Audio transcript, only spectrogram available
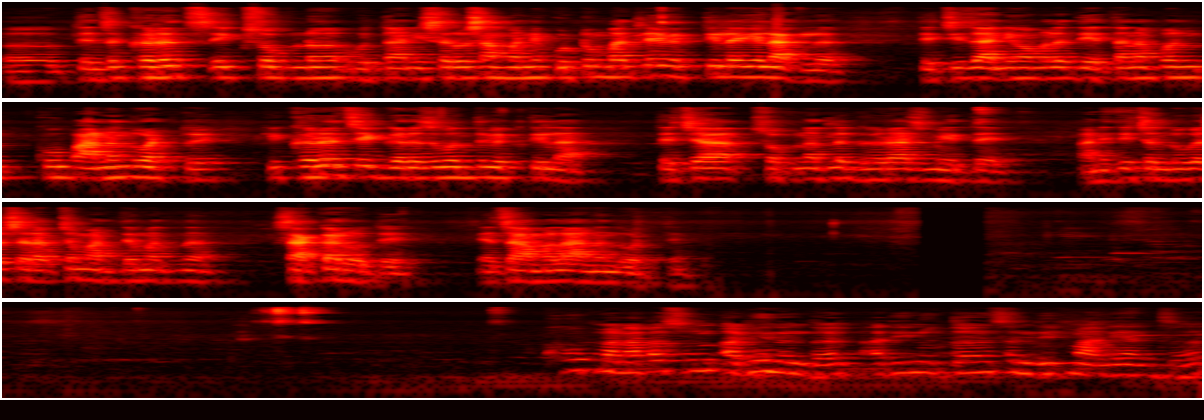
त्यांचं खरंच एक स्वप्न होतं आणि सर्वसामान्य कुटुंबातल्या व्यक्तीला हे लागलं. त्याची जाणीव आम्हाला देताना पण खूप आनंद वाटतोय की खरंच एक गरजवंत व्यक्तीला त्याच्या स्वप्नातलं घर आज मिळतंय आणि ते चंदुगा सराफच्या माध्यमातून साकार होते याचा आम्हाला आनंद वाटतोय. खूप मनापासून अभिनंदन आधी नूतन संदीप माने यांचं.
